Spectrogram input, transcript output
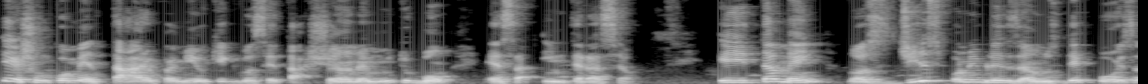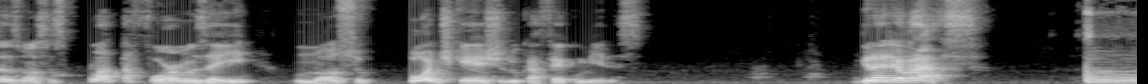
deixa um comentário para mim o que, que você tá achando. É muito bom essa interação. E também nós disponibilizamos depois nas nossas plataformas aí o nosso podcast do Café com Milhas. Grande abraço! Ooh.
